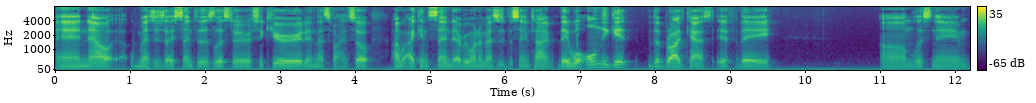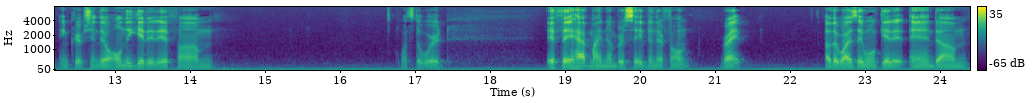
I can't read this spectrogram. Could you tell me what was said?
And now uh, messages I send to this list are secured, and that's fine. So um, I can send everyone a message at the same time. They will only get the broadcast if they um, list name encryption. They'll only get it if um, what's the word? If they have my number saved in their phone right? Otherwise, they won't get it. And um,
